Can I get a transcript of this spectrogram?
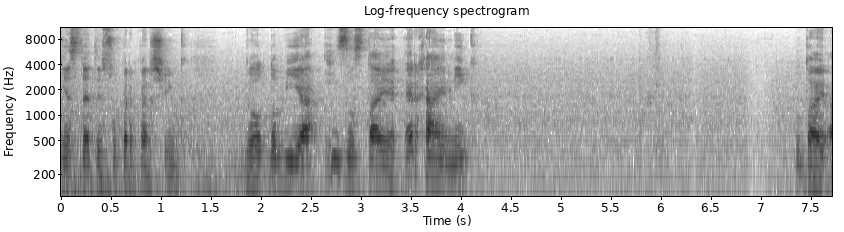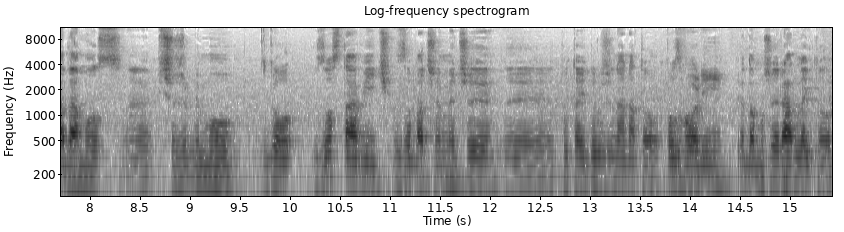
Niestety Super Pershing go dobija i zostaje RHMik. Tutaj Adamos e, pisze, żeby mu go zostawić. Zobaczymy, czy e, tutaj drużyna na to pozwoli. Wiadomo, że Radley to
